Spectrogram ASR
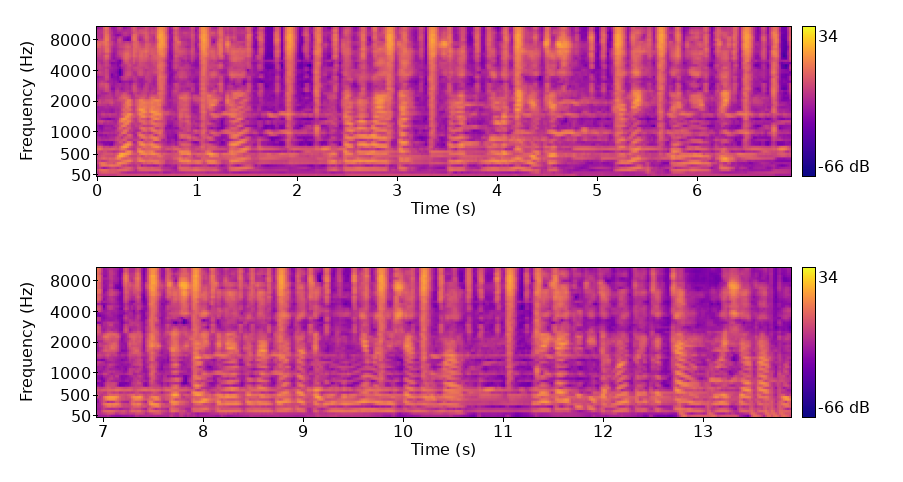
jiwa karakter mereka terutama watak sangat nyeleneh ya guys aneh dan nyentrik Ber berbeda sekali dengan penampilan pada umumnya manusia normal mereka itu tidak mau terkekang oleh siapa pun.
